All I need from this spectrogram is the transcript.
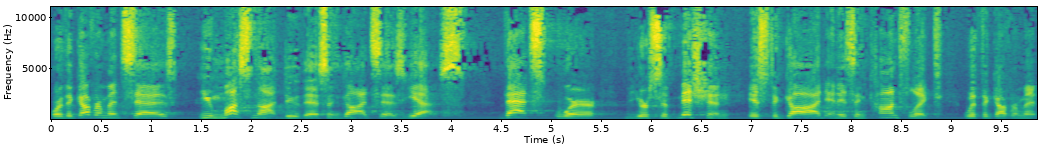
or the government says, you must not do this, and God says yes. That's where your submission is to God and is in conflict with the government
